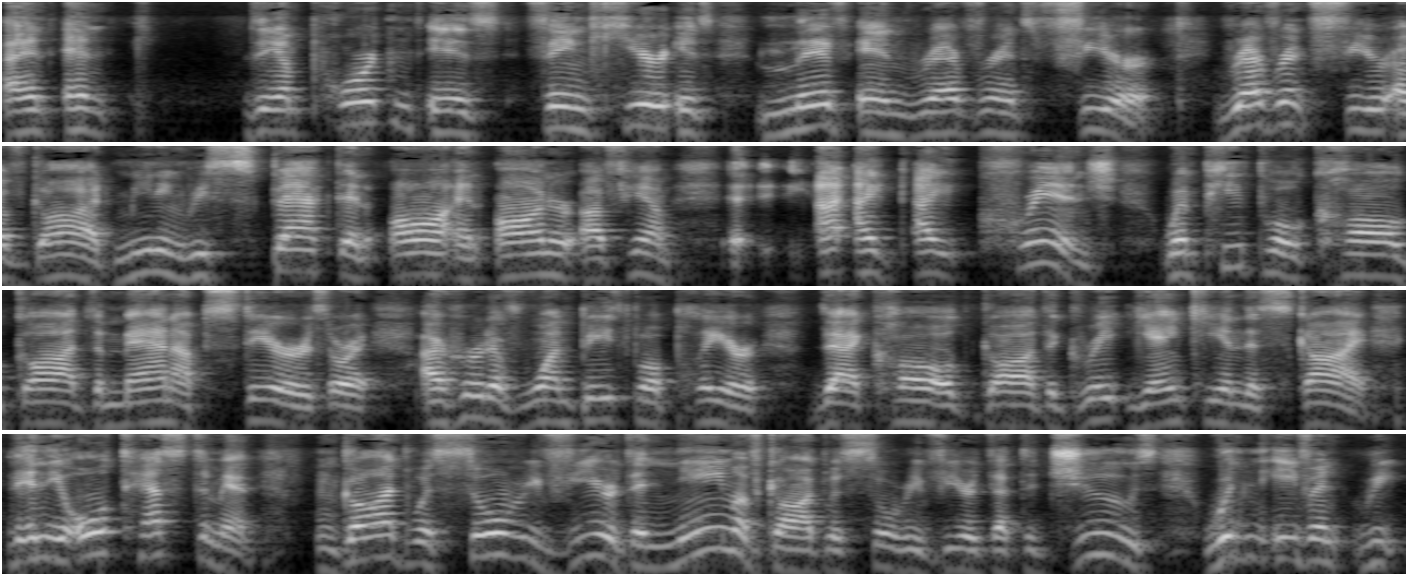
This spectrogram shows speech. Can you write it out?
And and the important is thing here is live in reverent fear. Reverent fear of god meaning respect and awe and honor of him. I, I, I cringe when people call god the man upstairs or i heard of one baseball player that called god the great yankee in the sky. In the old testament god was so revered the name of god was so revered that the jews wouldn't even re,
